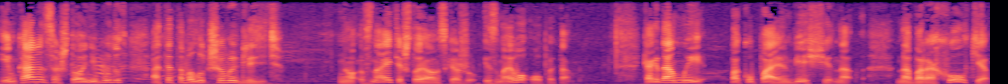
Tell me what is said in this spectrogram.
им кажется, что они будут от этого лучше выглядеть. Но знаете, что я вам скажу? Из моего опыта, когда мы покупаем вещи на, на барахолке,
